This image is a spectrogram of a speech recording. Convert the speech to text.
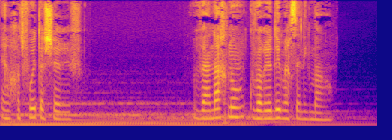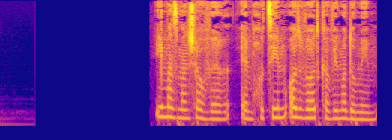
הם חטפו את השריף. ואנחנו כבר יודעים איך זה נגמר. עם הזמן שעובר, הם חוצים עוד ועוד קווים אדומים,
